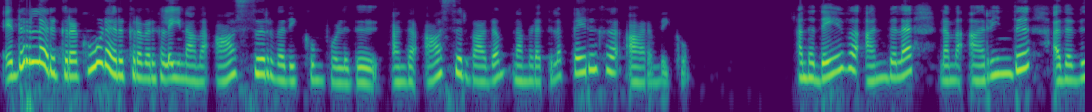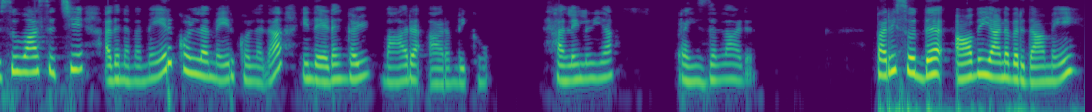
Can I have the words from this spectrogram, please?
எதிரில் இருக்கிற கூட இருக்கிறவர்களை நாம் ஆசிர்வதிக்கும் பொழுது அந்த ஆசிர்வாதம் நம்மிடத்துல பெருக ஆரம்பிக்கும். அந்த தேவ அன்புல நம்ம அறிந்து அதை விசுவாசிச்சு அதை நம்ம மேற்கொள்ள மேற்கொள்ள தான் இந்த இடங்கள் மாற ஆரம்பிக்கும். ஹலையா பிரைஸ் பரிசுத்த ஆவியானவர் தாமே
